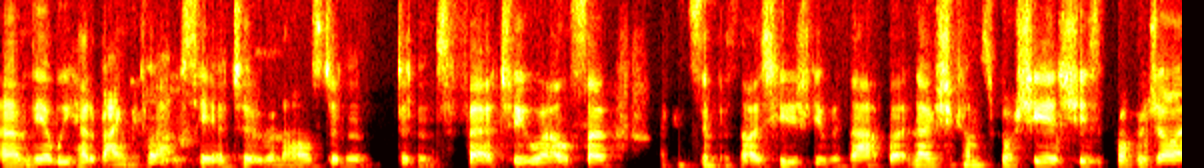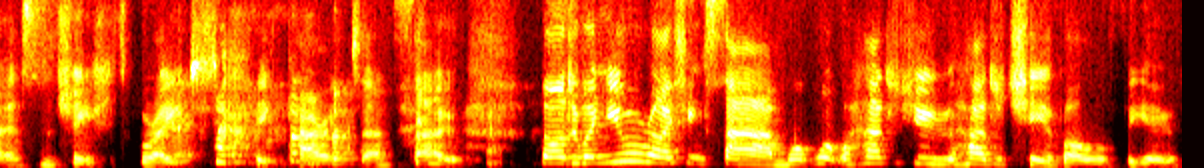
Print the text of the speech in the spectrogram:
Um, yeah, we had a bank collapse here too, and ours didn't didn't fare too well. So I can sympathise hugely with that. But no, she comes across. She is. She's a proper giant, isn't she? She's a great big character. So Vanda, when you were writing Sam, what, what, how did you, how did she evolve for you?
